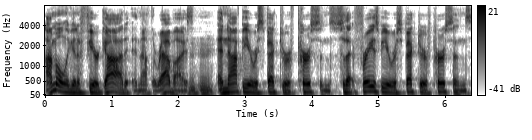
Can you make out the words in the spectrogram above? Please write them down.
am uh, only going to fear God and not the rabbis mm-hmm. and not be a respecter of persons. So that phrase, be a respecter of persons,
